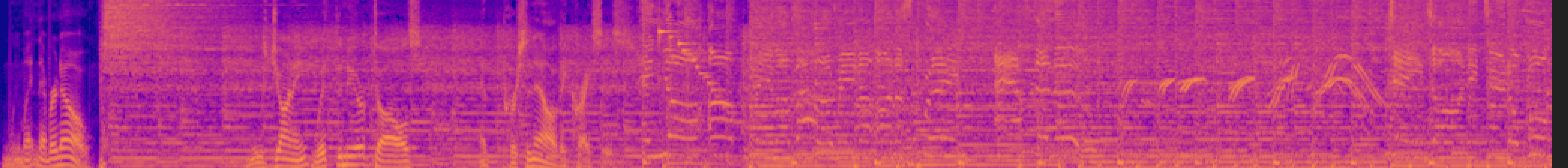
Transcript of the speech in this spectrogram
We might never know. Here's Johnny with the New York Dolls and Personality Crisis. And you're a prima ballerina on a spring afternoon. Change on into the wolf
